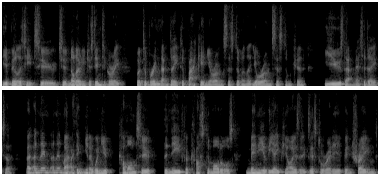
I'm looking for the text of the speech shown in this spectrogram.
the ability to to not only just integrate but to bring that data back in your own system and that your own system can use that metadata. And then, and then, Matt, I think you know when you come on to the need for custom models, many of the APIs that exist already have been trained,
